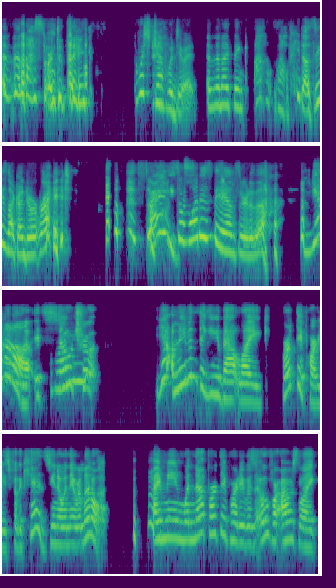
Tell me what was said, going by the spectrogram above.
And then I start to think, I wish Jeff would do it. And then I think, oh, well, if he does, he's not gonna do it right. so Right. so what is the answer to that? Yeah, it's so Right? true. Yeah, I'm even thinking about like birthday parties for the kids, you know, when they were little. I mean, when that birthday party was over, I was like,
